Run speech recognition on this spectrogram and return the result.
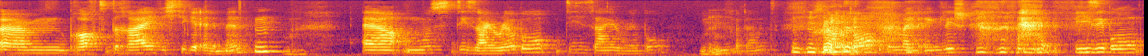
ähm, braucht drei wichtige Elemente. Mhm. Er muss desirable, desirable, Mhm. verdammt, pardon für mein Englisch, feasible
